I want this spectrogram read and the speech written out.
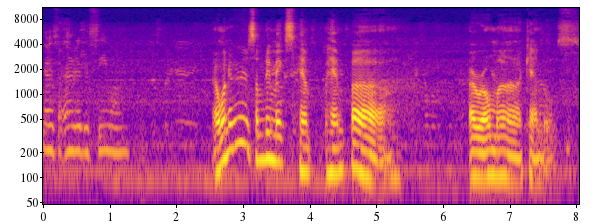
There's under the sea one. I wonder if somebody makes hemp hemp uh, aroma candles.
